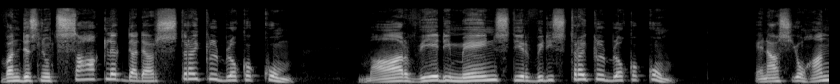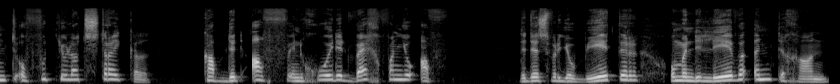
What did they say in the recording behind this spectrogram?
want dis noodsaaklik dat daar struikelblokke kom, maar wee die mens deur wie die struikelblokke kom. En as jou hand of voet jou laat struikel, kap dit af en gooi dit weg van jou af. Dit is vir jou beter om in die lewe in te gaan,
